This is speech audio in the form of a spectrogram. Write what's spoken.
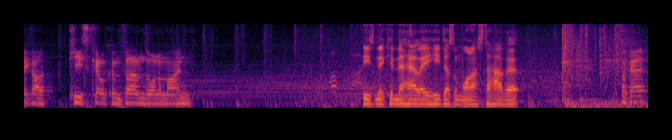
They got key skill confirmed, one of mine. He's nicking the heli. He doesn't want us to have it. Okay.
